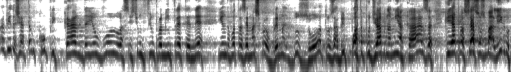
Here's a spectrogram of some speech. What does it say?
a vida já é tão complicada e eu vou assistir um filme para me entretener e ainda vou trazer mais problemas dos outros, abrir porta para o diabo na minha casa, criar processos malignos.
